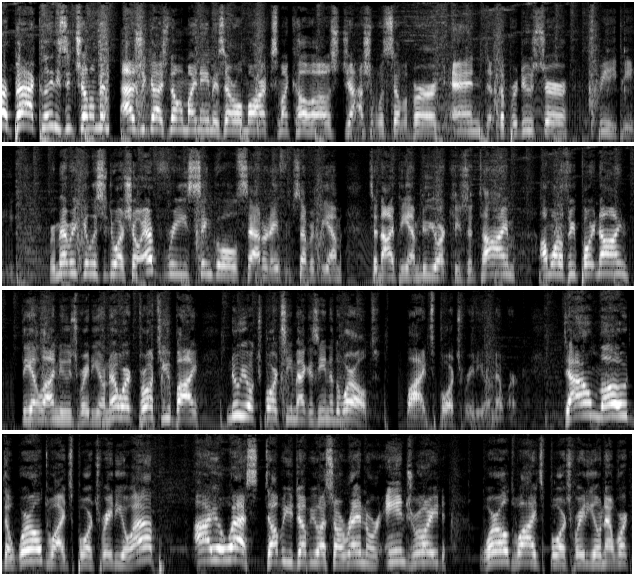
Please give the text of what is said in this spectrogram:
Are back, ladies and gentlemen. As you guys know, my name is Errol Marks, my co host Joshua Silverberg, and the producer, Speedy Petey. Remember, you can listen to our show every single Saturday from 7 p.m. to 9 p.m. New York Houston time on 103.9, the LI News Radio Network, brought to you by New York Sports Team Magazine and the World Wide Sports Radio Network. Download the Worldwide Sports Radio app, iOS, WWSRN, or Android, Worldwide Sports Radio Network.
